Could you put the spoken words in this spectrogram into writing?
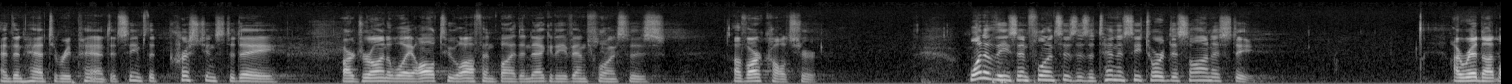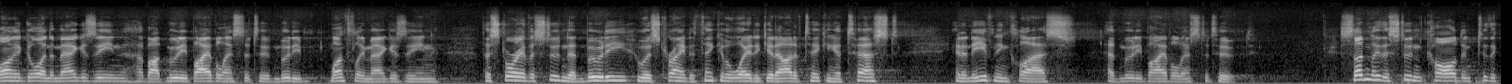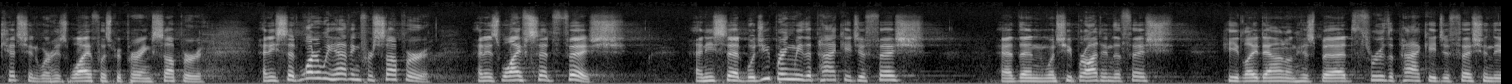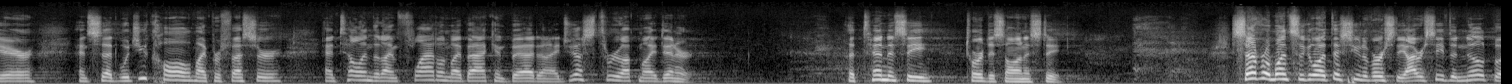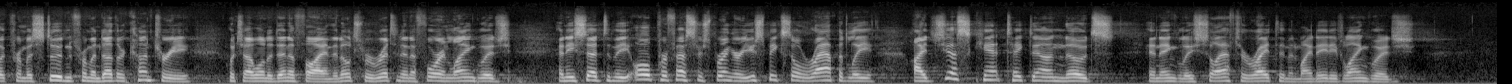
and then had to repent, it seems that Christians today are drawn away all too often by the negative influences of our culture. One of these influences is a tendency toward dishonesty. I read not long ago in a magazine about Moody Bible Institute, Moody Monthly magazine, the story of a student at Moody who was trying to think of a way to get out of taking a test in an evening class at Moody Bible Institute. Suddenly, the student called into the kitchen where his wife was preparing supper, and he said, What are we having for supper? And his wife said, Fish. And he said, Would you bring me the package of fish? And then, when she brought him the fish, he lay down on his bed, threw the package of fish in the air, and said, Would you call my professor and tell him that I'm flat on my back in bed and I just threw up my dinner. A tendency toward dishonesty. Several months ago at this university, I received a notebook from a student from another country, which I won't identify, and the notes were written in a foreign language. And he said to me, Oh, Professor Springer, you speak so rapidly, I just can't take down notes in English, so I have to write them in my native language.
